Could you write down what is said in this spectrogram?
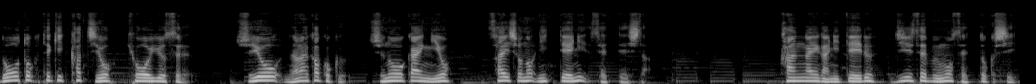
道徳的価値を共有する主要7カ国首脳会議を最初の日程に設定した。考えが似ている G7 を説得し、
